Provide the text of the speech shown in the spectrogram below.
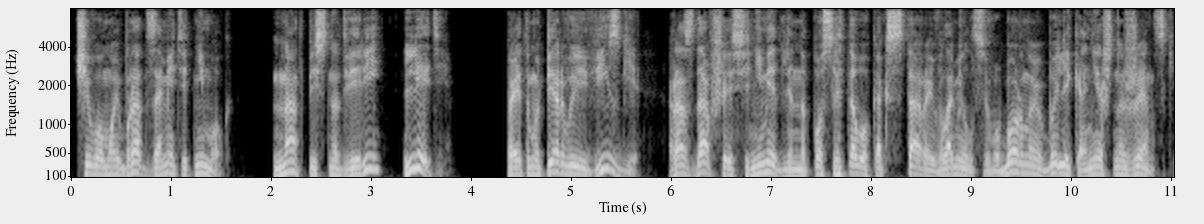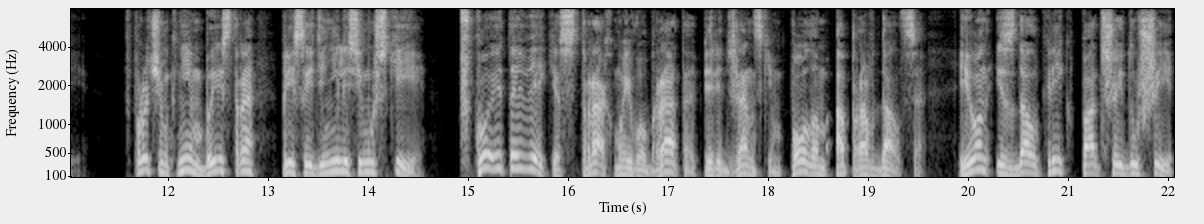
чего мой брат заметить не мог. Надпись на двери «Леди». Поэтому первые визги раздавшиеся немедленно после того, как старый вломился в уборную, были, конечно, женские. Впрочем, к ним быстро присоединились и мужские. В кои-то веке страх моего брата перед женским полом оправдался, и он издал крик падшей души,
